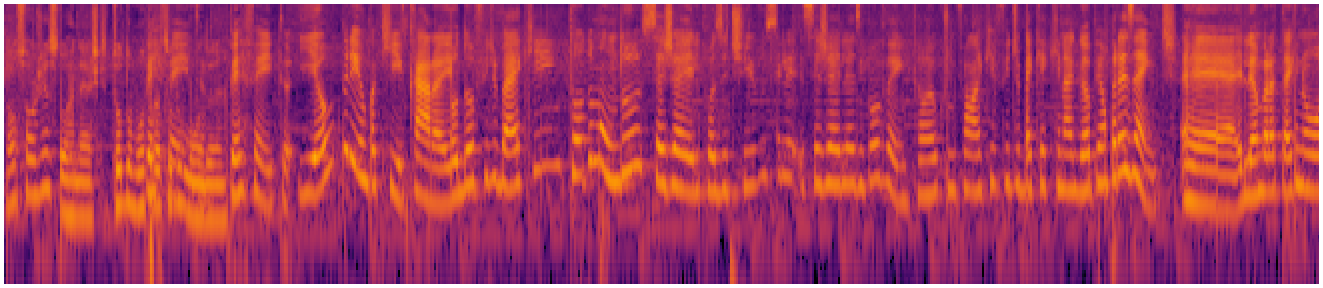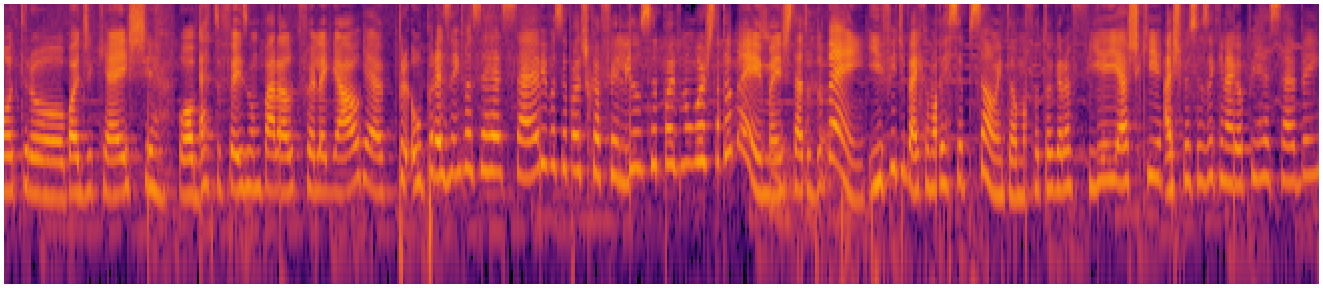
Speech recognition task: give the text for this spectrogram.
Não só o gestor, né? Acho que todo mundo para todo mundo, né? Perfeito. E eu brinco aqui, cara, eu dou feedback em todo mundo, seja ele positivo, seja ele a desenvolver. Então, eu costumo falar que feedback aqui na GUP é um presente. É, lembro até que no outro podcast, o Alberto fez um paralelo que foi legal, que é o presente você recebe, você pode ficar feliz, você pode não gostar também, Sim. mas tá tudo bem. E feedback é uma percepção, então é uma fotografia e acho que as pessoas aqui na GUP recebem,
